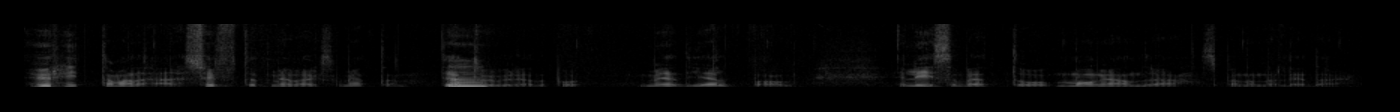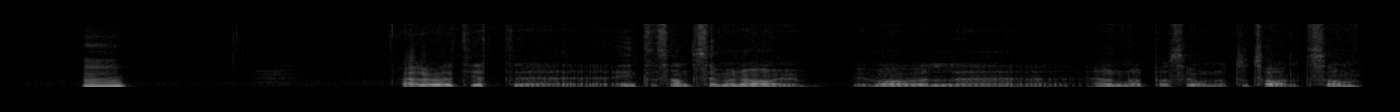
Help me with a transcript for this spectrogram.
hur hittar man det här syftet med verksamheten? Det mm. tog vi reda på med hjälp av Elisabeth och många andra spännande ledare. Mm. Ja, det var ett jätteintressant seminarium. Vi var väl eh, hundra personer totalt som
